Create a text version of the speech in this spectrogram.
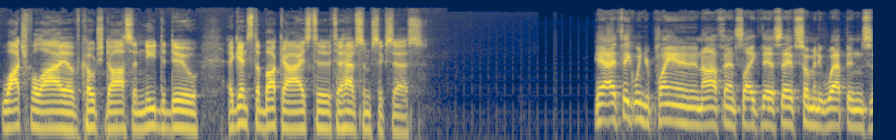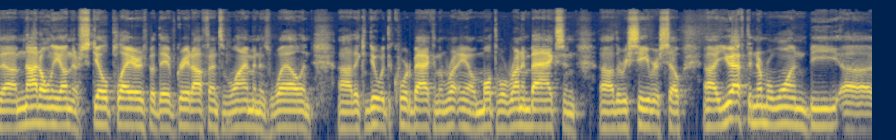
watchful eye of Coach Dawson, need to do against the Buckeyes to, to have some success? Yeah, I think when you're playing in an offense like this, they have so many weapons, um, not only on their skill players, but they have great offensive linemen as well, and uh, they can do it with the quarterback and the you know multiple running backs and uh, the receivers. So uh, you have to number one be uh,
